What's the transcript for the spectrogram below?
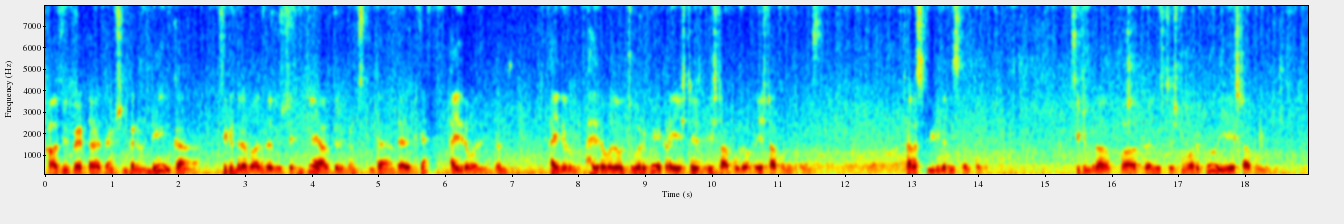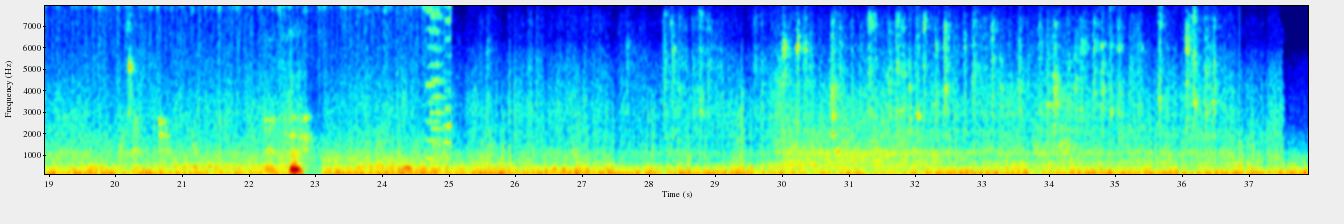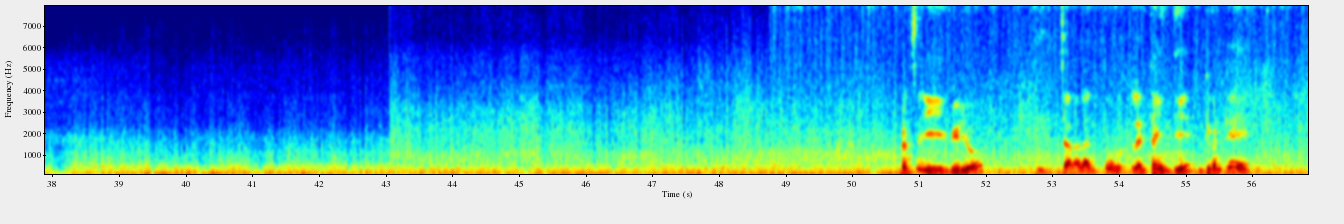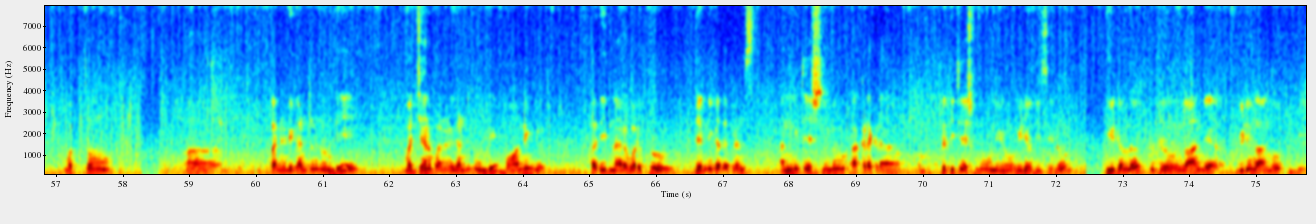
Kazipet junction కానీ ఇంకా సికింద్రాబాద్ రైల్వే స్టేషన్కి ఆగుతుంది ఫ్రెండ్స్ ఇంకా డైరెక్ట్గా హైదరాబాద్ ఫ్రెండ్స్ హైదరాబాద్ హైదరాబాద్ వచ్చే వరకు ఇక్కడ ఏ స్టేజ్ ఏ స్టాప్ ఏ స్టాప్ ఉంది ఫ్రెండ్స్ చాలా స్పీడ్గా తీసుకెళ్తాడు సికింద్రాబాద్ రైల్వే స్టేషన్ వరకు ఏ స్టాప్ ఉండదు. ఫ్రెండ్స్ ఈ వీడియో చాలా లెంత్ లెంత్ అయింది. ఎందుకంటే మొత్తం పన్నెండు గంటల నుండి మధ్యాహ్నం పన్నెండు గంటల నుండి మార్నింగ్ పదిన్నర వరకు జర్నీ కదా ఫ్రెండ్స్. అన్ని స్టేషన్లు అక్కడక్కడ ప్రతి స్టేషను నేను వీడియో తీసాను తీయటంలో కొంచెం లాంగ్ వీడియో లాంగ్ అవుతుంది.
